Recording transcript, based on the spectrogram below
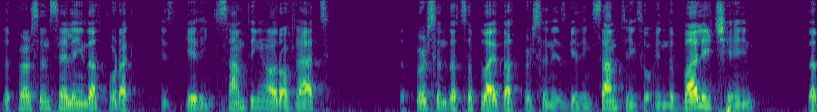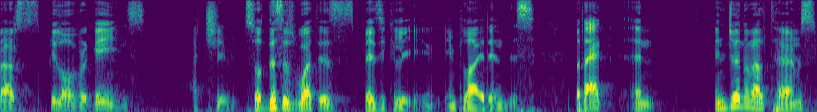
the person selling that product is getting something out of that, the person that supplied that person is getting something. So in the value chain, there are spillover gains achieved. So this is what is basically implied in this. But I, and in general terms,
